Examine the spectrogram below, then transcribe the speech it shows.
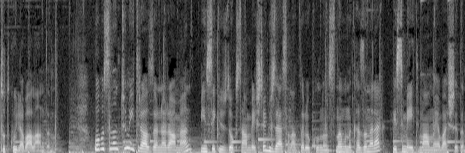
tutkuyla bağlandı. Babasının tüm itirazlarına rağmen 1895'te Güzel Sanatlar Okulu'nun sınavını kazanarak resim eğitimi almaya başladı.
